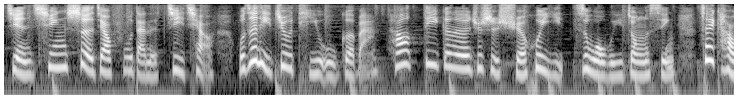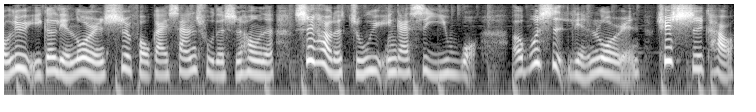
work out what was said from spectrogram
减轻社交负担的技巧。我这里就提五个吧。好，第一个呢，就是学会以自我为中心，在考虑一个联络人是否该删除的时候呢。思考的主语应该是以我，而不是联络人去思考。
